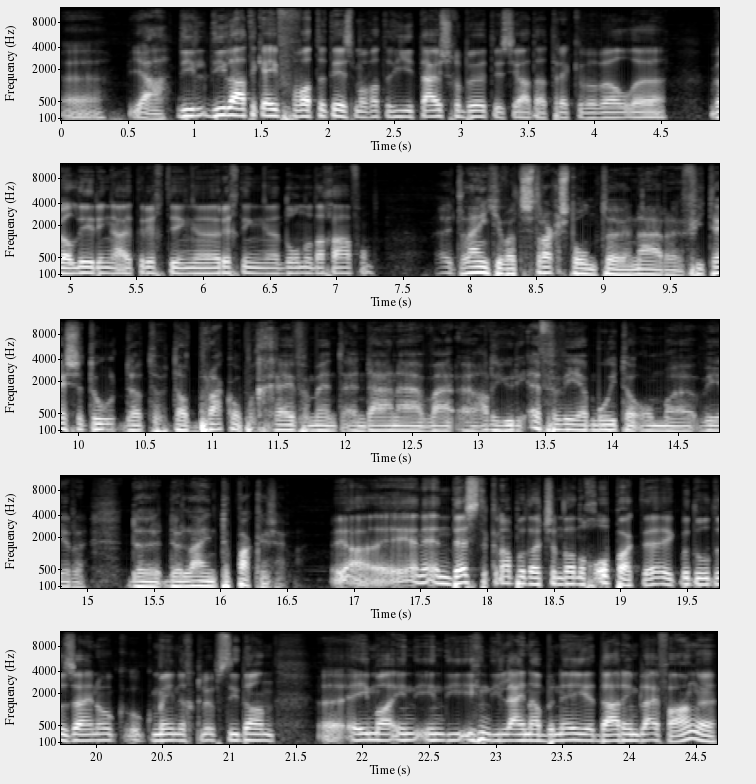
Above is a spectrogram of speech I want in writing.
Uh, ja, die, die laat ik even voor wat het is. Maar wat er hier thuis gebeurd is, ja, daar trekken we wel, wel lering uit richting, richting donderdagavond. Het lijntje wat straks stond naar Vitesse toe, dat, dat brak op een gegeven moment. En daarna waar, hadden jullie even weer moeite om weer de, de lijn te pakken, zeg maar. Ja, en, en des te knapper dat je hem dan nog oppakt. Hè. Ik bedoel, er zijn ook, ook menig clubs die dan uh, eenmaal in, in, die, in die lijn naar beneden daarin blijven hangen.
